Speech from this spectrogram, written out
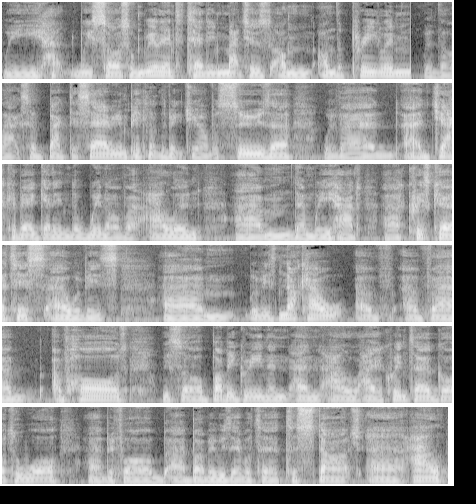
we had, we saw some really entertaining matches on, on the prelim with the likes of Baghdasaryan picking up the victory over Souza, with uh, uh, getting the win over Allen. Um, then we had uh, Chris Curtis uh, with his um, with his knockout of of uh, of Hawes. We saw Bobby Green and, and Al Iaquinta go to war uh, before uh, Bobby was able to to starch uh, Al.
